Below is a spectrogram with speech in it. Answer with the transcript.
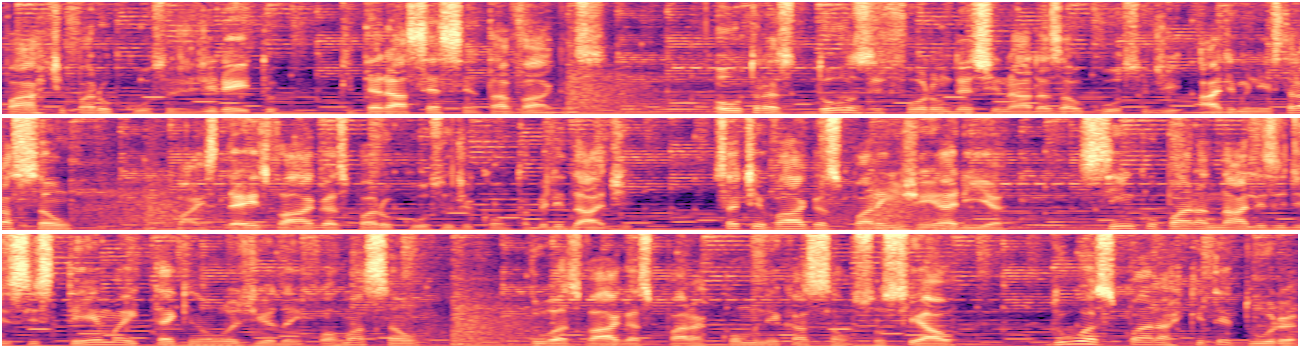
parte para o curso de Direito, que terá 60 vagas. Outras 12 foram destinadas ao curso de Administração, mais 10 vagas para o curso de Contabilidade, 7 vagas para Engenharia, 5 para Análise de Sistema e Tecnologia da Informação, 2 vagas para Comunicação Social duas para arquitetura,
